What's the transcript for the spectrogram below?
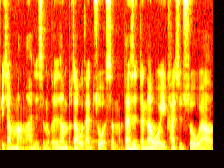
比较忙还是什么，可是他们不知道我在做什么。但是等到我一开始说我要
